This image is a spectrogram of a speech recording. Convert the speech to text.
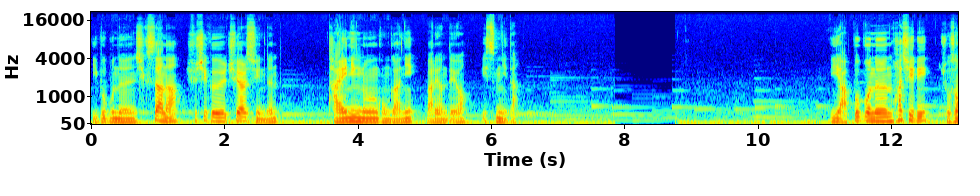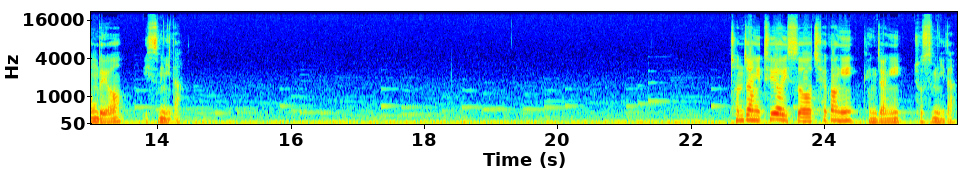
이 부분은 식사나 휴식을 취할 수 있는 다이닝룸 공간이 마련되어 있습니다. 이 앞부분은 화실이 조성되어 있습니다. 천장이 트여 있어 채광이 굉장히 좋습니다.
